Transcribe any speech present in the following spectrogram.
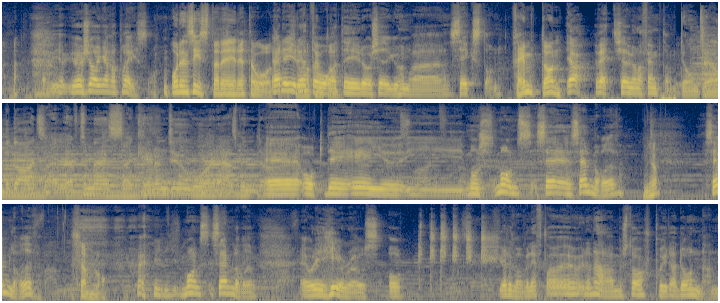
jag, jag kör inga repriser. Och den sista, det är detta året? Ja, det är ju detta 2015. året. Det är ju då 2016. 15! Ja, rätt. 2015. Don't tell the gods I left a mess. I can't undo what has been done. Eh, och det är ju i Måns, Måns Se- Zelmerlöw. Ja. Semleröv. Semlor. Måns Semleröv. Och det är Heroes och... Ja, det var väl efter eh, den här mustaschprydda donnan.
